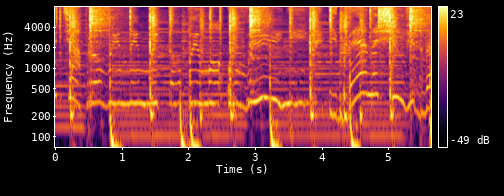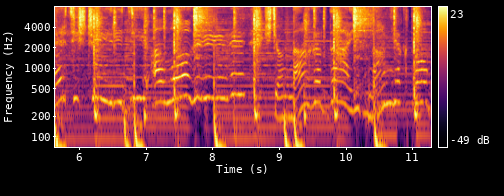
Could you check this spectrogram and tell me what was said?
почуття провини ми топимо у вині, і де наші відверті щирі діалоги, що нагадають нам, як то.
